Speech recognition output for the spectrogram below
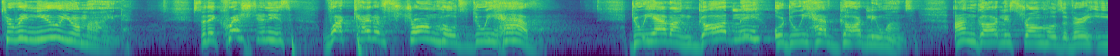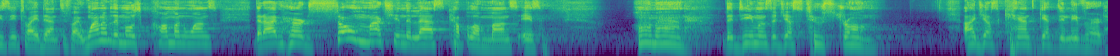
to renew your mind. So the question is, what kind of strongholds do we have? Do we have ungodly or do we have godly ones? Ungodly strongholds are very easy to identify. One of the most common ones that I've heard so much in the last couple of months is, oh man, the demons are just too strong. I just can't get delivered.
